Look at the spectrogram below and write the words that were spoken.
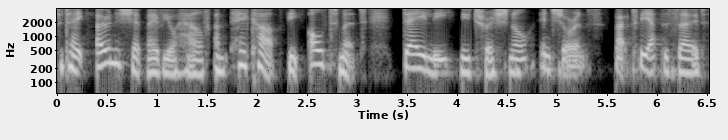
to take ownership over your health and pick up the ultimate daily nutritional insurance. Back to the episode.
